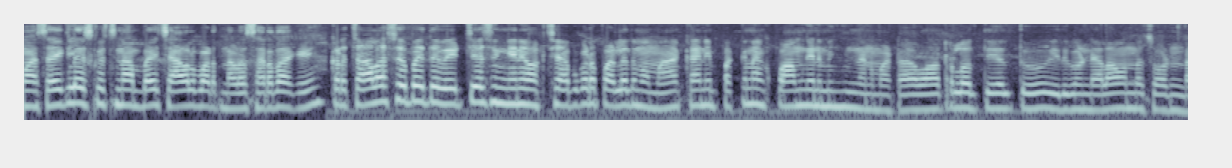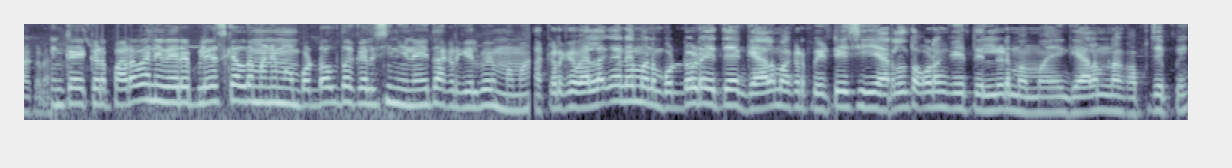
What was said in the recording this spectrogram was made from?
మా సైకిల్ వేసుకొచ్చిన అబ్బాయి చేపలు పడుతున్నాడు సరదాకి. ఇక్కడ చాలాసేపు అయితే వెయిట్ చేసాం కానీ ఒక చేప కూడా పడలేదు మామ. కానీ పక్కన ఒక పాము కనిపించింది అనమాట వాటర్లో తేలుతూ ఇదిగోండి ఎలా ఉందో చూడండి అక్కడ. ఇంకా ఇక్కడ పడవని వేరే ప్లేస్కి వెళ్దామని మా బుడ్డలతో కలిసి నేనైతే అక్కడికి వెళ్ళిపోయాను మామ. అక్కడికి వెళ్ళగానే మన బుడ్డోడు అయితే గేలం అక్కడ పెట్టేసి ఎర్రలు తోవడానికి అయితే వెళ్ళాడు మామ. ఈ గేలం నాకు అప్పచెప్పి.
